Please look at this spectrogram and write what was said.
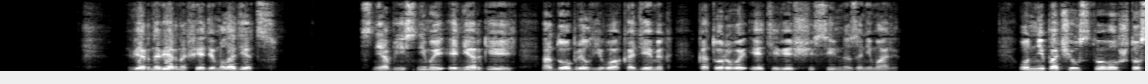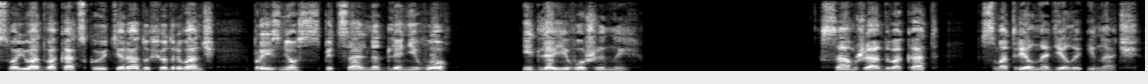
— Верно, верно, Федя, молодец. С необъяснимой энергией одобрил его академик, которого эти вещи сильно занимали. Он не почувствовал, что свою адвокатскую тираду Федор Иванович произнес специально для него и для его жены. Сам же адвокат смотрел на дело иначе.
